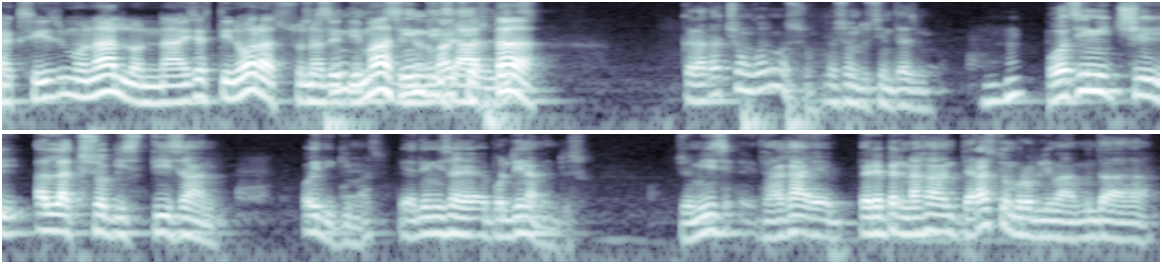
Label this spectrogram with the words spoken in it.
εξηγήσεις μον άλλον, να είσαι στην ώρα σου, Και να το συν- ετοιμάσεις, συν να το της κάνεις άλλης, σωστά. Κρατά τον κόσμο σου μέσω του συνδέσμου. Πόσοι μητσοί αλλαξοπιστήσαν, όχι δικοί μας, γιατί εμείς ε, πολύ να τους. Και εμείς θα είχα- ε, πρέπει να είχαμε τεράστιο πρόβλημα με τα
